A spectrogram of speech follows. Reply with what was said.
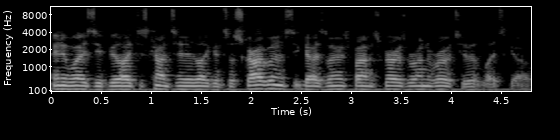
Anyways, if you like this content, like and subscribe see you guys learn, Five subscribers, we're on the road to it. Let's go.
